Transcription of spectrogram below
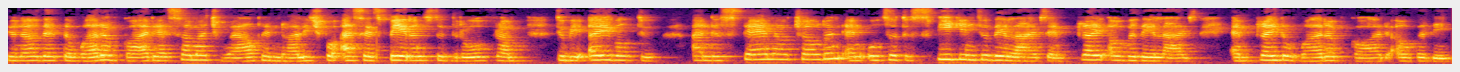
you know, that the word of God has so much wealth and knowledge for us as parents to draw from, to be able to understand our children and also to speak into their lives and pray over their lives and pray the word of God over them.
